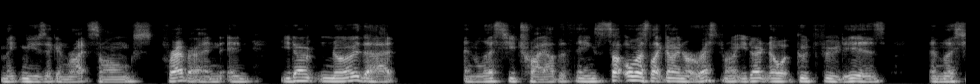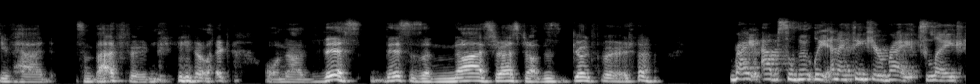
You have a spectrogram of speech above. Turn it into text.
make music and write songs forever. And and you don't know that unless you try other things. It's almost like going to a restaurant. You don't know what good food is unless you've had some bad food. And you're like, oh no, this this is a nice restaurant. This is good food. Right, absolutely. And I think you're right. Like,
